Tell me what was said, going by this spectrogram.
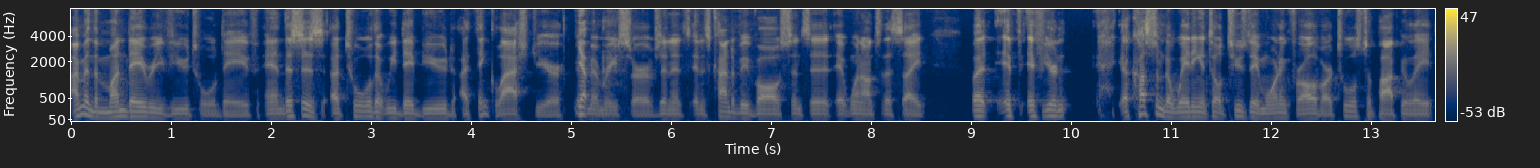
I'm in the Monday review tool, Dave, and this is a tool that we debuted, I think, last year, yep. if memory serves, and it's and it's kind of evolved since it, it went onto the site. But if if you're accustomed to waiting until Tuesday morning for all of our tools to populate,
